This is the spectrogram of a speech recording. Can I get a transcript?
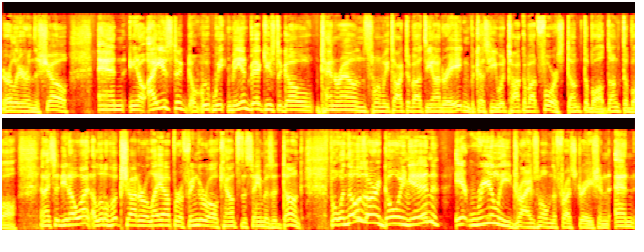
earlier in the show. And, you know, I used to, we, me and Vic used to go 10 rounds when we talked about DeAndre Ayton because he would talk about force, dunk the ball, dunk the ball. And I said, you know what? A little hook shot or a layup or a finger roll counts the same as a dunk. But when those aren't going in, it really drives home the frustration. And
